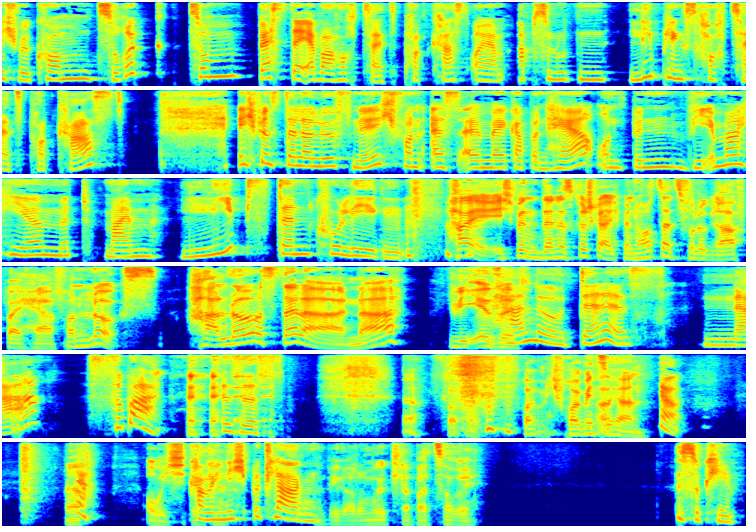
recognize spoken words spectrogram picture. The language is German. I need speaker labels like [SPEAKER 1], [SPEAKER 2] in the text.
[SPEAKER 1] Herzlich willkommen zurück zum Beste Ever Hochzeitspodcast, eurem absoluten Lieblingshochzeitspodcast. Ich bin Stella Löfnig von SL Makeup and Hair und bin wie immer hier mit meinem liebsten Kollegen.
[SPEAKER 2] Hi, ich bin Dennis Krischka, ich bin Hochzeitsfotograf bei Hair von Lux. Hallo Stella, na? Wie ist es?
[SPEAKER 1] Hallo Dennis. Na? Super, ist es.
[SPEAKER 2] ja, freut mich, freut mich, freut mich zu hören.
[SPEAKER 1] Ja.
[SPEAKER 2] Ja.
[SPEAKER 1] Ja.
[SPEAKER 2] Oh, ich
[SPEAKER 1] Kann mich nicht beklagen.
[SPEAKER 2] Ich gerade umgeklappert, sorry.
[SPEAKER 1] Ist okay.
